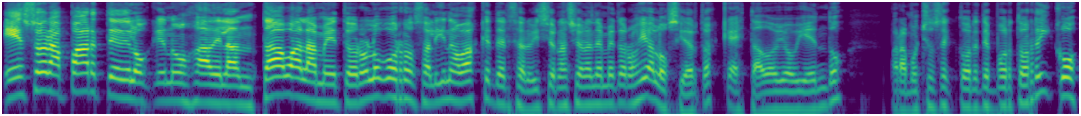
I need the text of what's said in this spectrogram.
Eso era parte de lo que nos adelantaba la meteorólogo Rosalina Vázquez del Servicio Nacional de Meteorología. Lo cierto es que ha estado lloviendo para muchos sectores de Puerto Rico.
